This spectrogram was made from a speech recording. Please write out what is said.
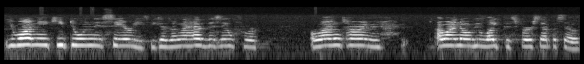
you want me to keep doing this series because I'm gonna have this out for a long time and I want to know if you like this first episode.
